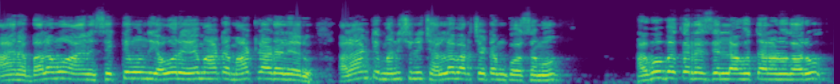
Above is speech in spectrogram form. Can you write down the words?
ఆయన బలము ఆయన శక్తి ముందు ఎవరు ఏ మాట మాట్లాడలేరు. అలాంటి మనిషిని చల్లబరచటం కోసము అబూబకర్ రజిల్లాహు తలను గారు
